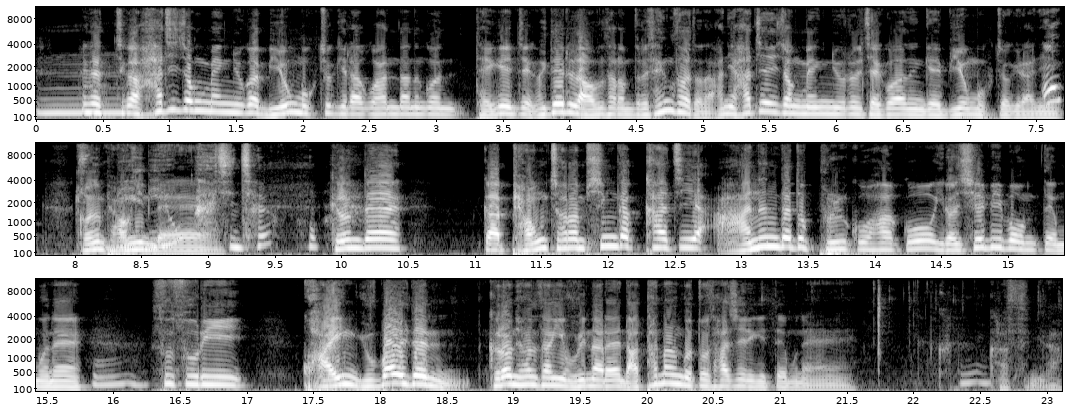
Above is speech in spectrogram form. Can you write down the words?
음. 그러니까 제가 하지정맥류가 미용 목적이라고 한다는 건 되게 이제 의대를 나온 사람들은 생소하잖아요. 아니 하지정맥류를 제거하는 게 미용 목적이라니 어? 그거는 병인데 미- 미용? 진짜요? 그런데 그러니까 병처럼 심각하지 않은데도 불구하고 이런 실비보험 때문에 음. 수술이 과잉 유발된 그런 현상이 우리나라에 나타나는 것도 사실이기 때문에. 그렇습니다.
